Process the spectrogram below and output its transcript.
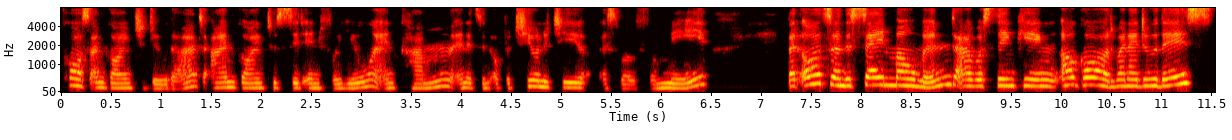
course, I'm going to do that. I'm going to sit in for you and come. And it's an opportunity as well for me but also in the same moment, I was thinking, oh God, when I do this,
